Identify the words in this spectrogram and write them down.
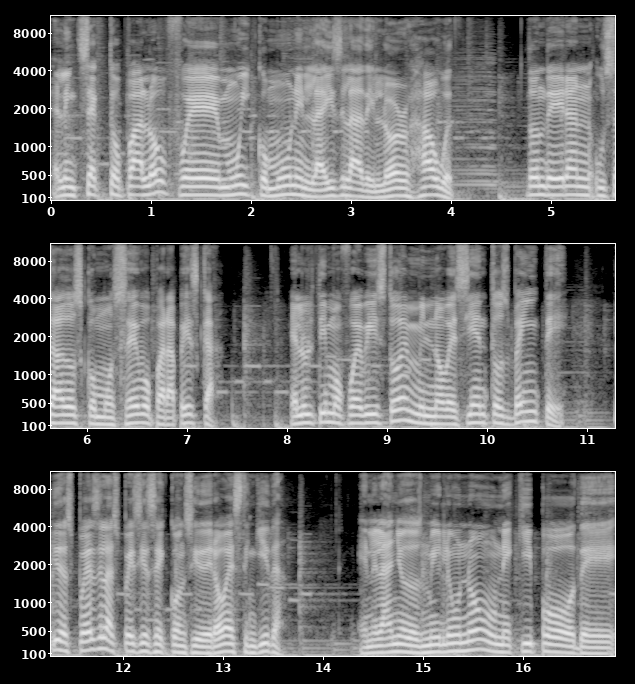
El insecto palo fue muy común en la isla de Lord Howe, donde eran usados como cebo para pesca. El último fue visto en 1920 y después la especie se consideró extinguida. En el año 2001, un equipo de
